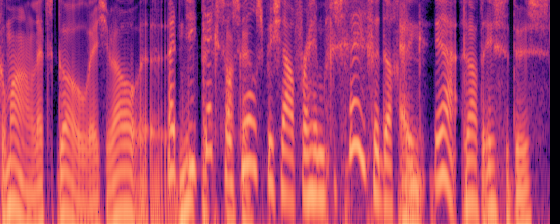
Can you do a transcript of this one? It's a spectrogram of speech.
come on, let's go, weet je wel. Eh, Maar die tekst was wel speciaal voor hem geschreven, dacht En ik. Ja. Dat is het dus.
